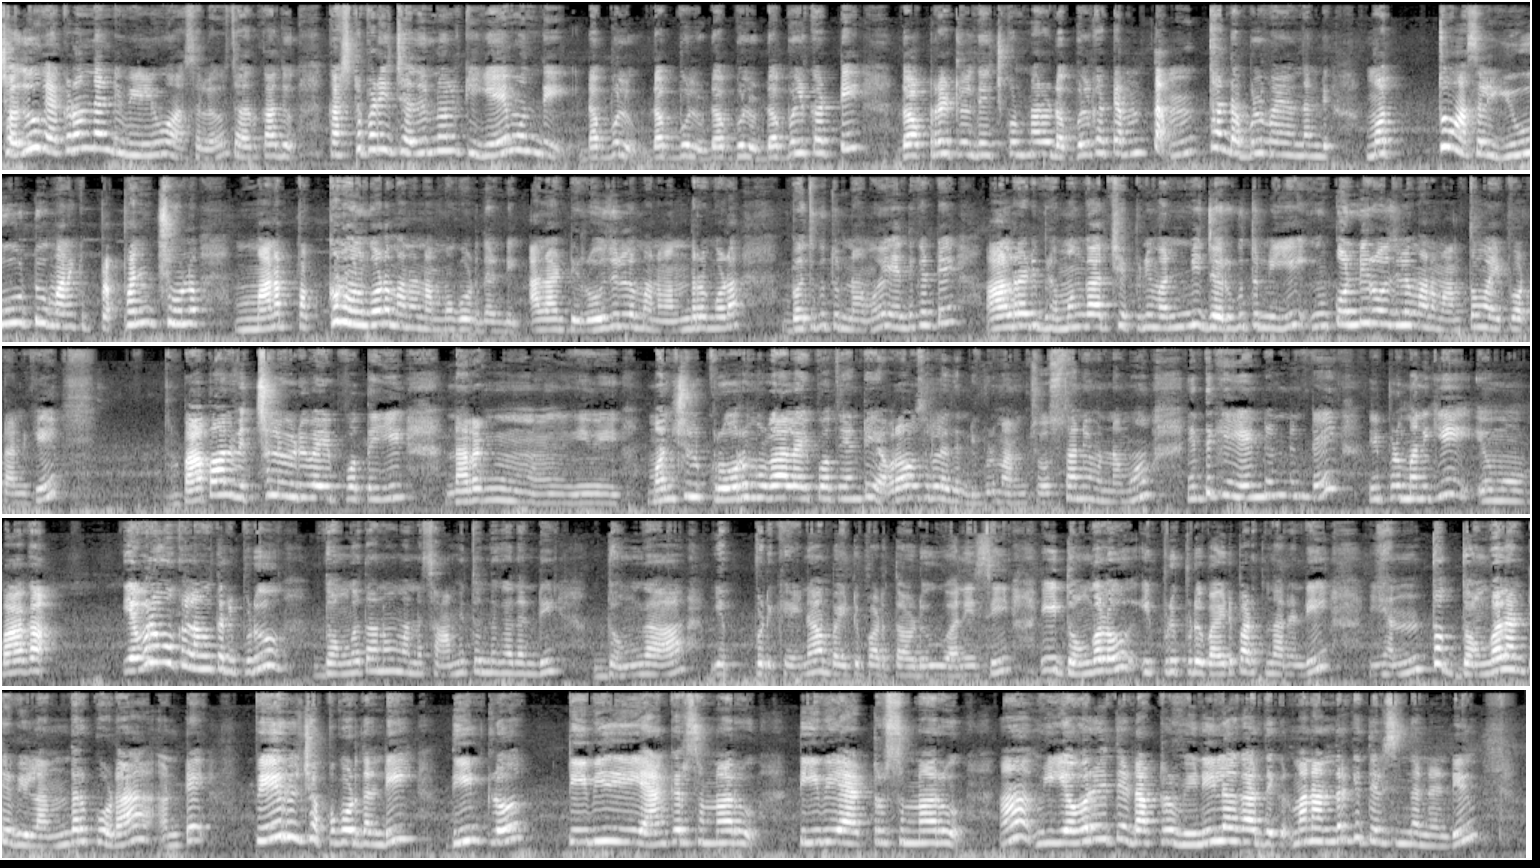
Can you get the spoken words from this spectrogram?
చదువు ఎక్కడ ఉందండి వీళ్ళు? అసలు చదువు కాదు. కష్టపడి చదివిన వాళ్ళకి ఏముంది? డబ్బులు డబ్బులు డబ్బులు డబ్బులు కట్టి డాక్టరేట్లు తెచ్చుకుంటున్నారు. డబ్బులు కట్టి అంత అంత డబ్బులు ఉందండి మొత్తం మొత్తం అసలు యూట్యూబ్ మనకి ప్రపంచంలో మన పక్కన కూడా మనం నమ్మకూడదండి. అలాంటి రోజుల్లో మనం అందరం కూడా బతుకుతున్నాము. ఎందుకంటే ఆల్రెడీ బ్రహ్మం గారు చెప్పినవన్నీ జరుగుతున్నాయి. ఇంకొన్ని రోజులు మనం అంతం అయిపోవటానికి పాపాలు విచ్చలు విడివైపోతాయి. నర ఇవి మనుషులు క్రూర మృగాలు అయిపోతాయి అంటే ఎవరు అవసరం లేదండి. ఇప్పుడు మనం చూస్తూనే ఉన్నాము. ఇంతకీ ఏంటంటే ఇప్పుడు మనకి బాగా ఎవరో ఒకళ్ళు అవుతారు. ఇప్పుడు దొంగతనం మన సామెత ఉంది కదండి. దొంగ ఎప్పటికైనా బయటపడతాడు అనేసి ఈ దొంగలు ఇప్పుడిప్పుడు బయటపడుతున్నారండి. ఎంత దొంగలంటే వీళ్ళందరూ కూడా అంటే పేర్లు చెప్పకూడదండి. దీంట్లో టీవీ యాంకర్స్ ఉన్నారు టీవీ యాక్టర్స్ ఉన్నారు. ఎవరైతే డాక్టర్ వెనీలా గారి దగ్గర మన అందరికీ తెలిసిందేనండి.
